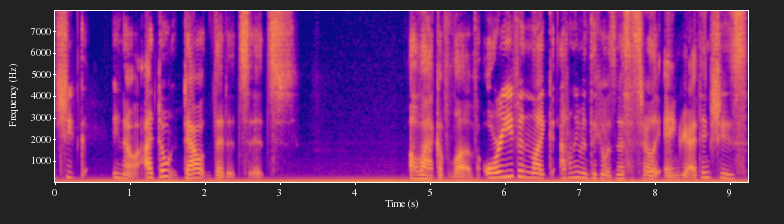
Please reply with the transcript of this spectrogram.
she, you know, I don't doubt that it's it's a lack of love, or even like I don't even think it was necessarily angry. I think she's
